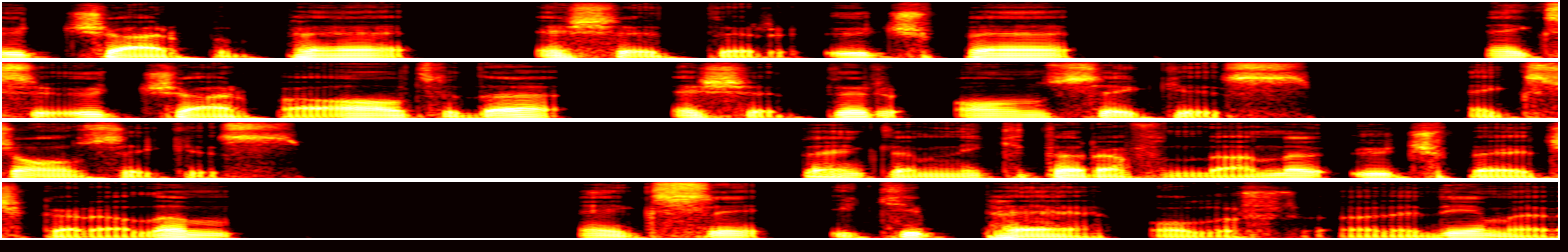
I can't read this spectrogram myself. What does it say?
3 çarpı p eşittir 3p. Eksi 3 çarpı 6 da eşittir 18. Eksi 18. Denklemin iki tarafından da 3p çıkaralım. Eksi 2p olur, öyle değil mi?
